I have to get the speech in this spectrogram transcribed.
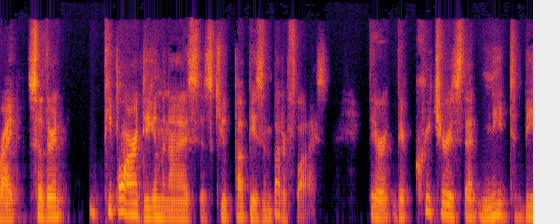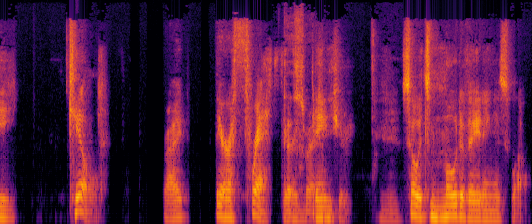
right? So they're people aren't dehumanized as cute puppies and butterflies they're they're creatures that need to be killed, right? They're a threat. They're That's a right. danger. Mm-hmm. So it's motivating as well.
